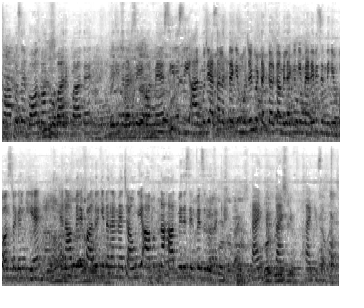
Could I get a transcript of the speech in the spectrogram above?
तो आपको सर बहुत बहुत मुबारकबाद है मेरी तरफ़ से। और मैं सीरियसली आज मुझे ऐसा लगता है कि मुझे कोई टक्कर का मिला क्योंकि मैंने भी ज़िंदगी में बहुत स्ट्रगल की है। एंड आप मेरे फादर की तरह मैं चाहूँगी आप अपना हाथ मेरे सिर पे ज़रूर रखें। Thank you thank you thank you so much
